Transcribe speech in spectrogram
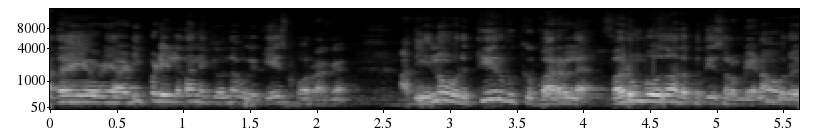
அதையோடைய அடிப்படையில் தான் இன்றைக்கி வந்து அவங்க கேஸ் போடுறாங்க. அது இன்னும் ஒரு தீர்வுக்கு வரலை. வரும்போது அதை பற்றி சொல்ல முடியும். ஏன்னா ஒரு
